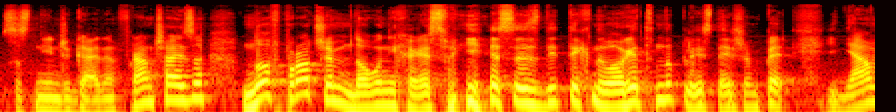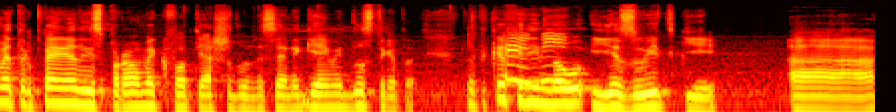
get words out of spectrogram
с Ninja Gaiden франчайза, но впрочем много ни харесва и SSD технологията на PlayStation 5 и нямаме търпение да изпробваме какво тя ще донесе на гейм индустрията. На такъв един много язуитски а...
